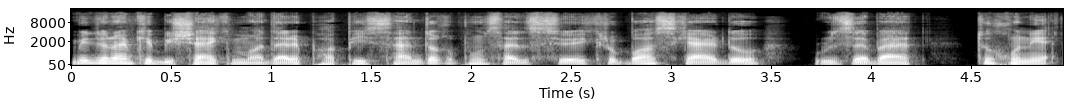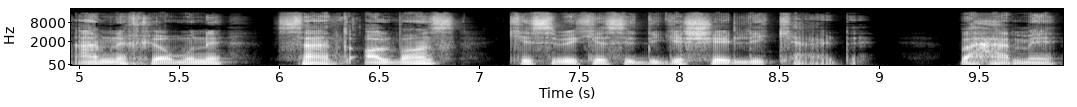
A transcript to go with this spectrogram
می‌دونم که بیشک مادر پاپی صندوق 531 رو باز کرد و روز بعد تو خونه امن خیابون سنت آلبانس کسی به کسی دیگه شلیک کرده و همه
